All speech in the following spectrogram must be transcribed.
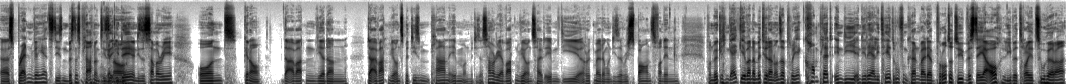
äh, spreaden wir jetzt, diesen Businessplan und diese Genau. Idee und diese Summary. Und genau, da erwarten wir dann, da erwarten wir uns mit diesem Plan eben und mit dieser Summary erwarten wir uns halt eben die Rückmeldung und diese Response von den von möglichen Geldgebern, damit wir dann unser Projekt komplett in die, in die Realität rufen können, weil der Prototyp, wisst ihr ja auch, liebe treue Zuhörer,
